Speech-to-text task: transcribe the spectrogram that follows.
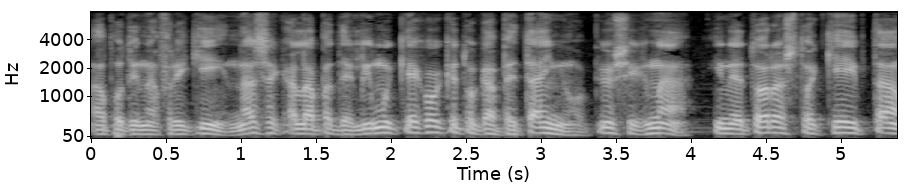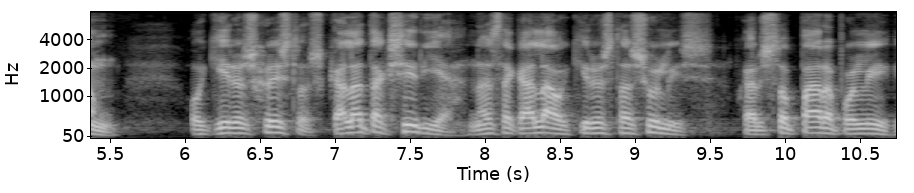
από την Αφρική. Να είσαι καλά, Παντελή μου, και έχω και τον Καπετάνιο, ο οποίος συχνά είναι τώρα στο Cape Town. Ο κύριος Χρήστος. Καλά ταξίδια. Να είστε καλά. Ο κύριος Στασούλης. Ευχαριστώ πάρα πολύ.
